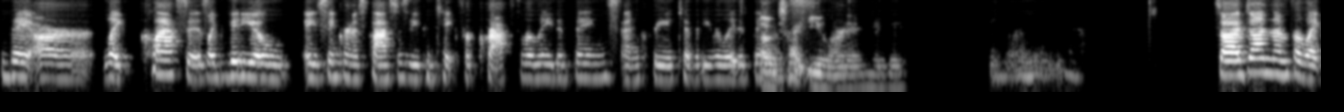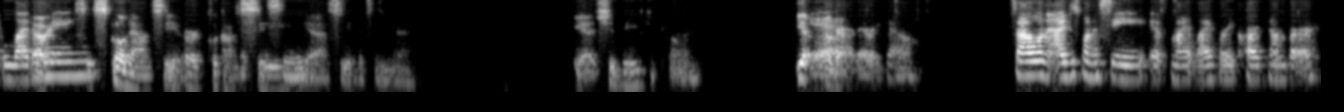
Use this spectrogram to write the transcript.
they are like classes, like video asynchronous classes that you can take for craft related things and creativity related things. Oh, try e-learning maybe. So I've done them for like Oh, lettering. so scroll down, see, or click on C, see. yeah, see if it's in there. Yeah, it should be, keep going. Yep, okay, Yeah, there we go. So I want to, I just want to see if my library card number,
